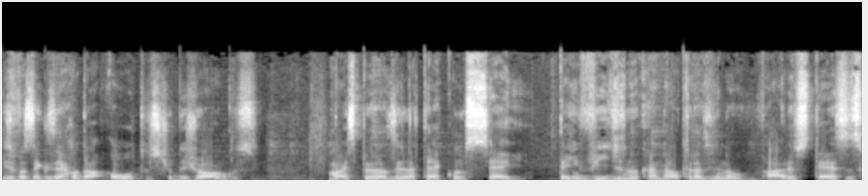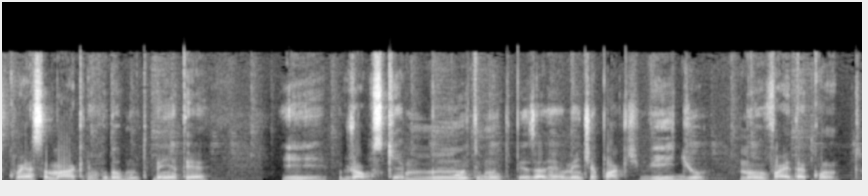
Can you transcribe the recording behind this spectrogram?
E se você quiser rodar outros tipos de jogos, mais pesados ele até consegue. Tem vídeos no canal trazendo vários testes com essa máquina, rodou muito bem até. E jogos que é muito, muito pesado, realmente a placa de vídeo não vai dar conta.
